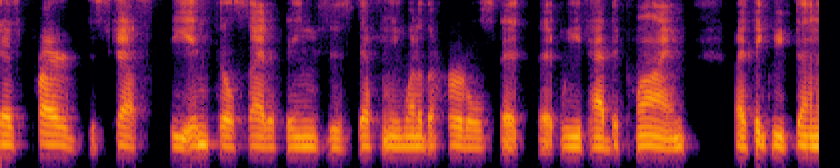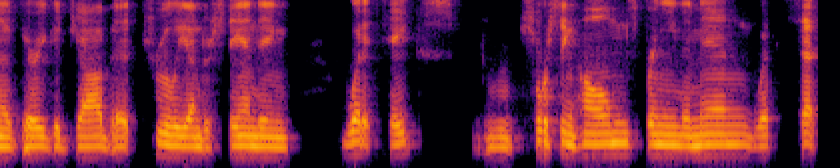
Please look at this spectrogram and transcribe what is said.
As prior discussed, the infill side of things is definitely one of the hurdles that that we've had to climb. I think we've done a very good job at truly understanding what it takes, sourcing homes, bringing them in, what set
